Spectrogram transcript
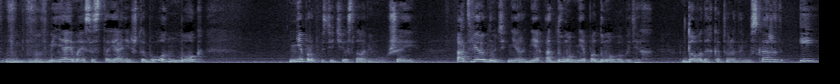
в вменяемое состояние, чтобы он мог не пропустить ее словами мимо ушей, отвергнуть, не, не, одумав, не подумав об этих доводах, которые она ему скажет, и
